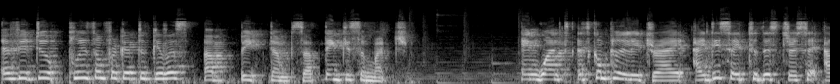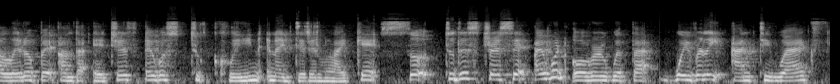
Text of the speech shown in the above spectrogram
If you do, please don't forget to give us a big thumbs up. Thank you so much. And once it's completely dry, I decided to distress it a little bit on the edges. It was too clean and I didn't like it. So to distress it, I went over with that Waverly Antique Wax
